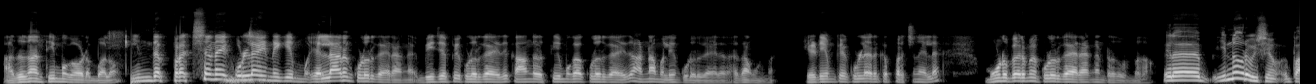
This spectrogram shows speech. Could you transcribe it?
அதுதான் திமுகவோட பலம். இந்த பிரச்சனைக்குள்ளே இன்னைக்கு எல்லாரும் குளிர்காயிறாங்க. பிஜேபி குளிர்காயுது காங்கிரஸ் திமுக குளிர்காயுது அண்ணாமலையும் குளிர்காயிறாரு. அதான் உண்மை. ஏடிஎம்கேக்குள்ளே இருக்க பிரச்சனையில் மூணு பேருமே குளிர்காயிறாங்கன்றது உண்மைதான். இன்னொரு விஷயம். இப்போ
